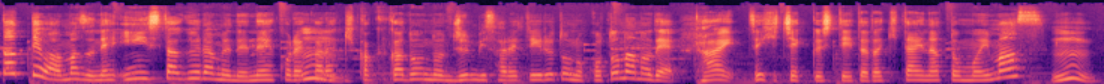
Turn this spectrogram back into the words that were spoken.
当たってはまずねインスタグラムでねこれから企画がどんどん準備されているとのことなので、はい。ぜひチェックしていただきたいなと思います。うん。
